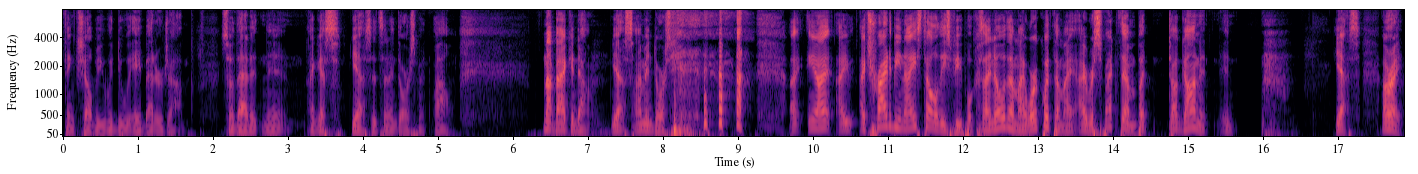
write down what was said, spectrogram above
think Shelby would do a better job. So that it, eh, I guess, yes, it's an endorsement. Wow. Not backing down. Yes, I'm endorsing. I, you know, I, I, I try to be nice to all these people because I know them. I work with them. I, I respect them, but doggone it. it. Yes. All right.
